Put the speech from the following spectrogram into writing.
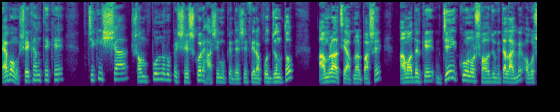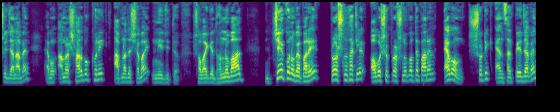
এবং সেখান থেকে চিকিৎসা সম্পূর্ণরূপে শেষ করে হাসি মুখে দেশে ফেরা পর্যন্ত আমরা আছি আপনার পাশে। আমাদেরকে যে কোনো সহযোগিতা লাগবে অবশ্যই জানাবেন এবং আমরা সার্বক্ষণিক আপনাদের সেবায় নিয়োজিত। সবাইকে ধন্যবাদ। যে কোনো ব্যাপারে প্রশ্ন থাকলে অবশ্যই প্রশ্ন করতে পারেন এবং সঠিক অ্যান্সার পেয়ে যাবেন।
